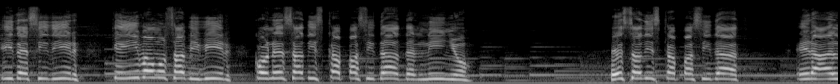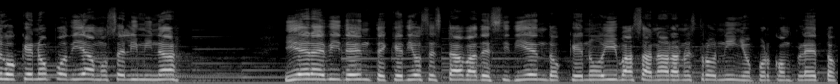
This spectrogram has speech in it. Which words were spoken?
y decidir que íbamos a vivir con esa discapacidad del niño. Esa discapacidad era algo que no podíamos eliminar. Y era evidente que Dios estaba decidiendo que no iba a sanar a nuestro niño por completo.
